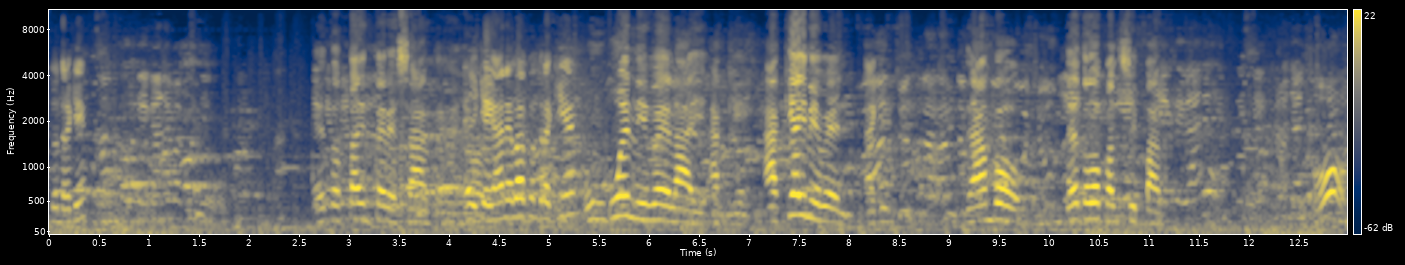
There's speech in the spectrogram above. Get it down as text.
¿Contra quién? Esto está interesante. El señores. que gane va contra quién? Un buen nivel hay aquí. Aquí hay nivel Aquí. de ambos, de todos participantes. Oh.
